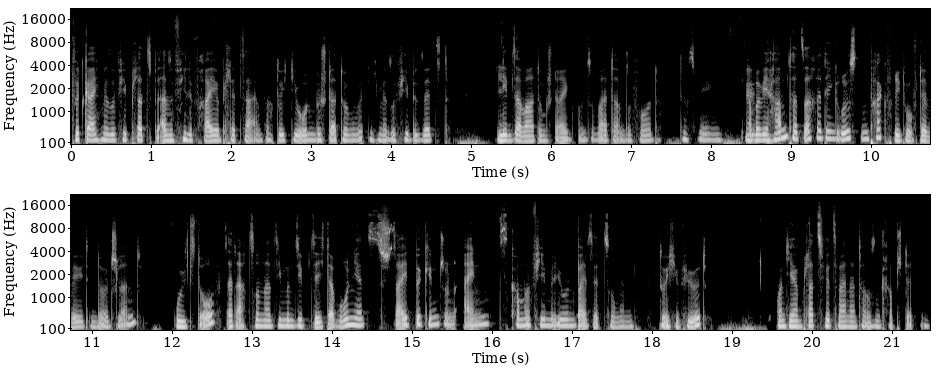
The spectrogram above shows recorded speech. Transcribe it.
wird gar nicht mehr so viel Platz, also viele freie Plätze einfach durch die Urnenbestattung wird nicht mehr so viel besetzt. Lebenserwartung steigt und so weiter und so fort. Deswegen. Ja. Aber wir haben Tatsache den größten Parkfriedhof der Welt in Deutschland. Ulsdorf, seit 1877. Da wurden jetzt seit Beginn schon 1,4 Millionen Beisetzungen durchgeführt. Und die haben Platz für 200.000 Grabstätten.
